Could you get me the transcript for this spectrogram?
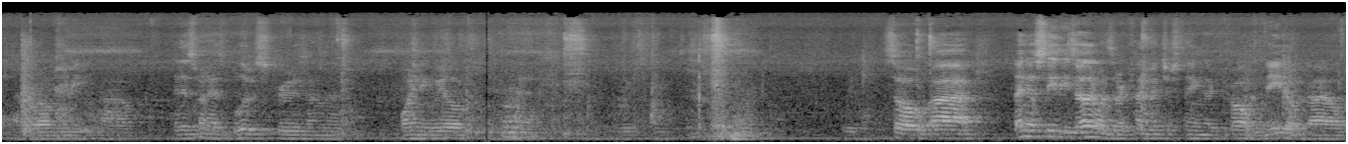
uh, Royal Navy. uh, And this one has blue screws on the winding wheel. So, uh, then you'll see these other ones that are kind of interesting, they're called the NATO dial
